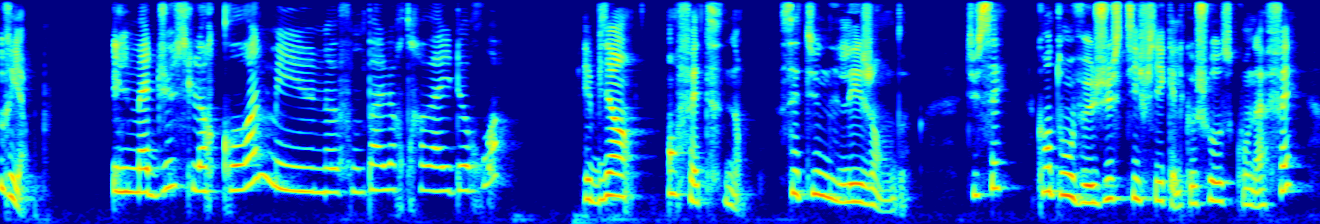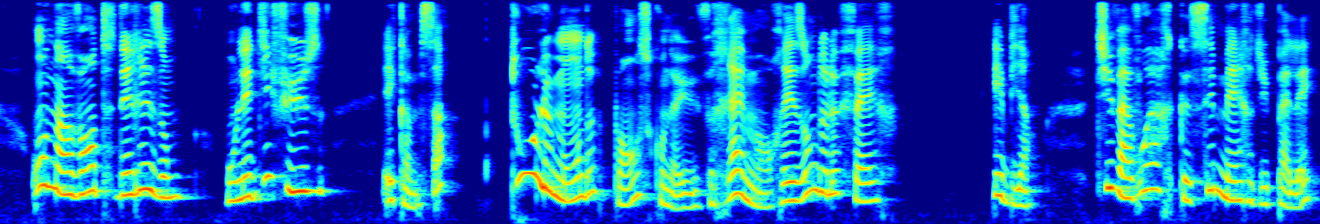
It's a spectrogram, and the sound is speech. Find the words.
rien. Ils mettent juste leur couronne mais ils ne font pas leur travail de roi? Eh bien, en fait, non. C'est une légende. Tu sais, quand on veut justifier quelque chose qu'on a fait, on invente des raisons, on les diffuse, et comme ça, tout le monde pense qu'on a eu vraiment raison de le faire. Eh bien, tu vas voir que ces maires du palais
